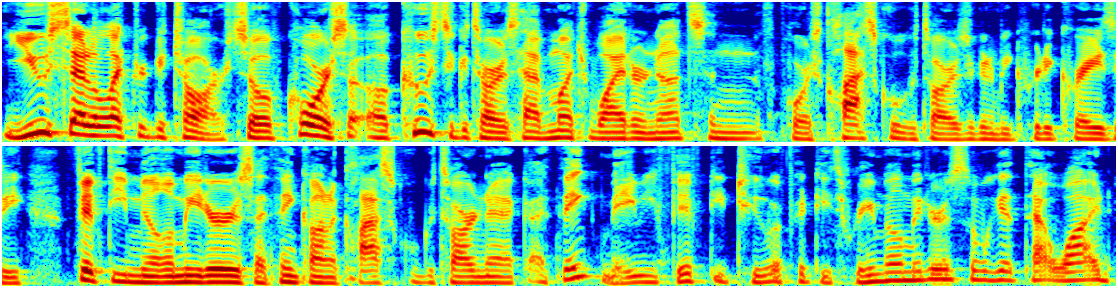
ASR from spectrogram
You said electric guitar. So, of course, acoustic guitars have much wider nuts. And, of course, classical guitars are going to be pretty crazy. 50 millimeters, I think, on a classical guitar neck. I think maybe 52 or 53 millimeters will get that wide.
